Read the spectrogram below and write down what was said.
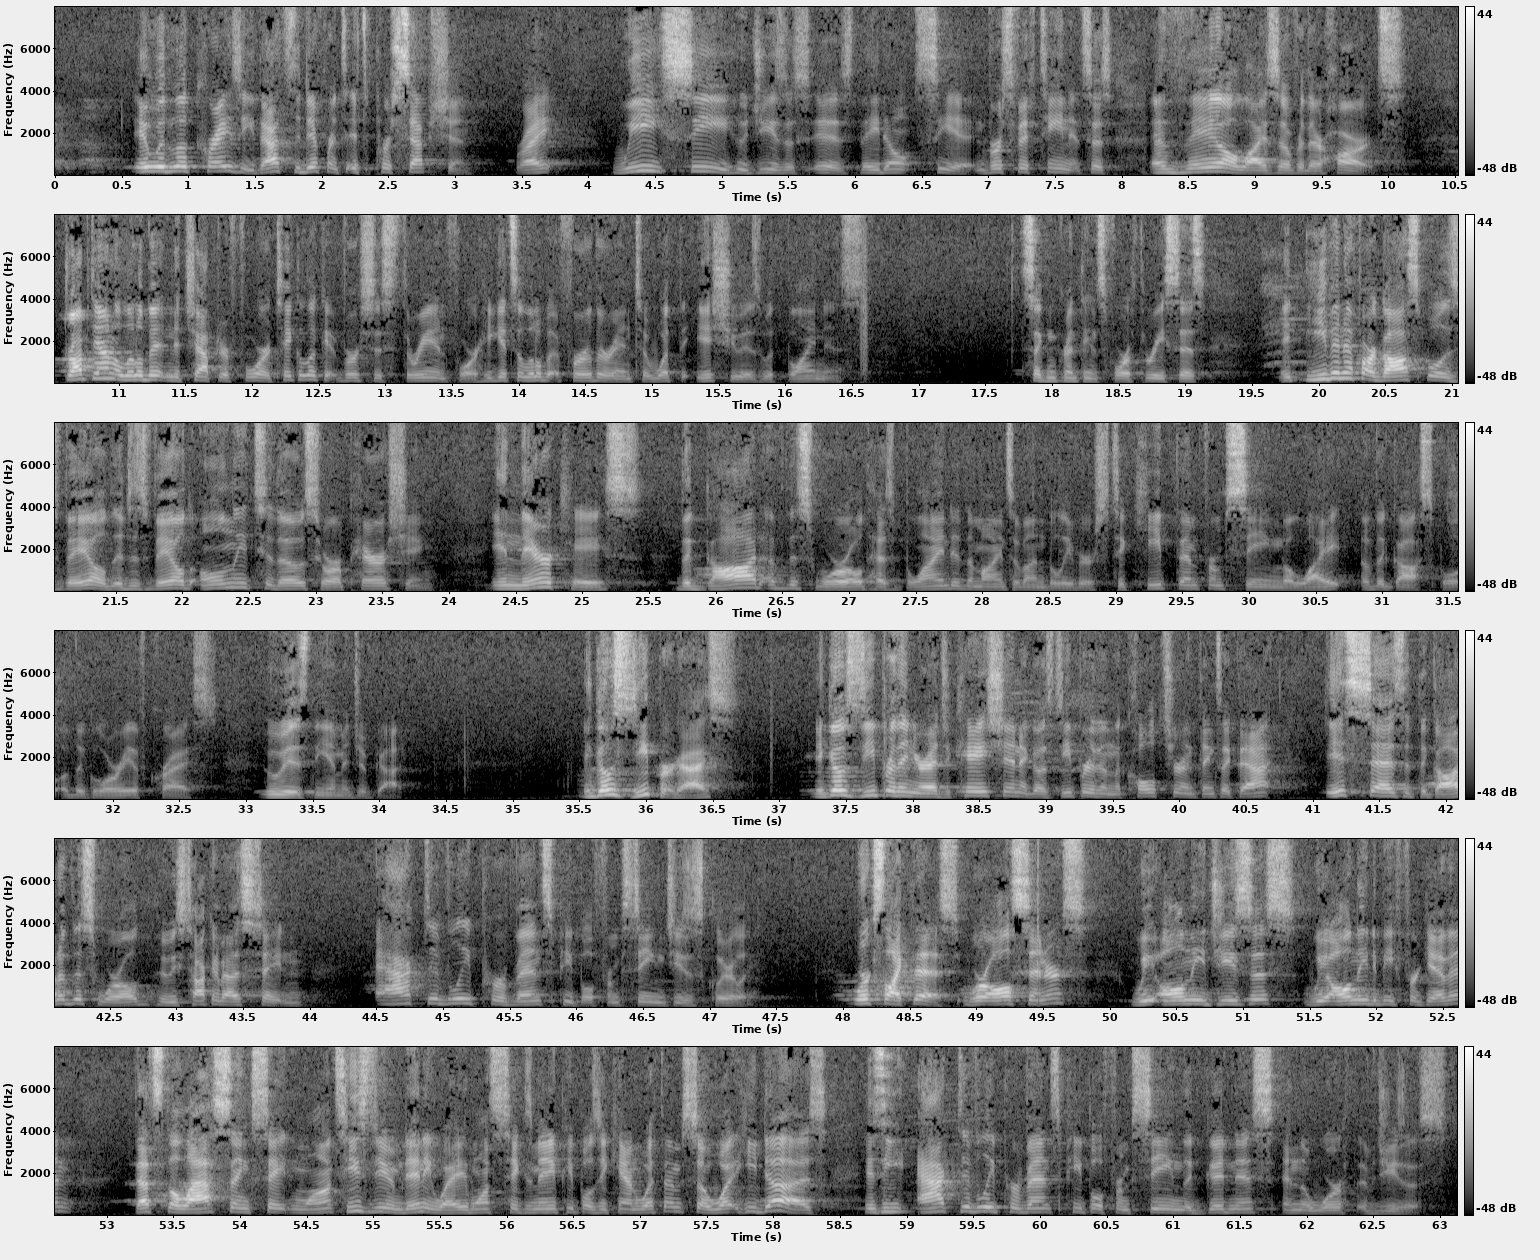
It would look crazy. That's the difference. It's perception, right? We see who Jesus is, they don't see it. In verse 15, it says, A veil lies over their hearts. Drop down a little bit into chapter 4. Take a look at verses 3 and 4. He gets a little bit further into what the issue is with blindness. 2 Corinthians 4 3 says, Even if our gospel is veiled, it is veiled only to those who are perishing. In their case, the God of this world has blinded the minds of unbelievers to keep them from seeing the light of the gospel of the glory of Christ who is the image of God. It goes deeper, guys. It goes deeper than your education, it goes deeper than the culture and things like that. It says that the God of this world, who he's talking about is Satan, actively prevents people from seeing Jesus clearly. Works like this We're all sinners. We all need Jesus. We all need to be forgiven. That's the last thing Satan wants. He's doomed anyway. He wants to take as many people as he can with him. So, what he does is he actively prevents people from seeing the goodness and the worth of Jesus.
